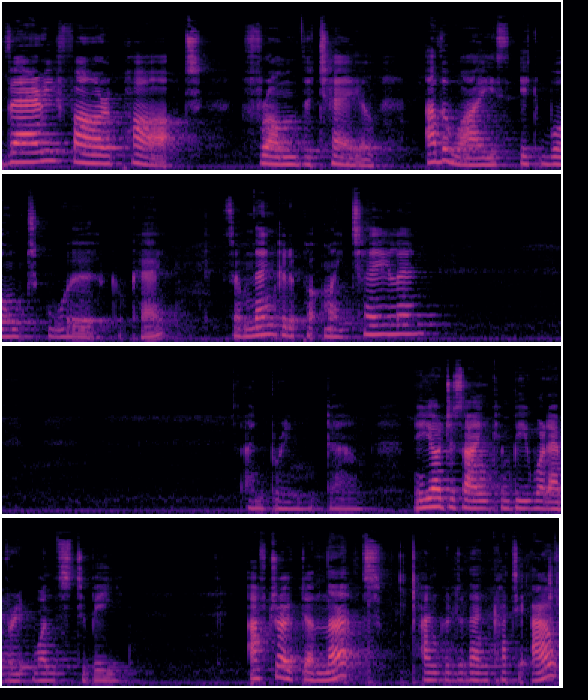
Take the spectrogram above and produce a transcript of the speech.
very far apart from the tail, otherwise it won't work, okay? So I'm then going to put my tail in and bring down. Now your design can be whatever it wants to be. After I've done that, I'm going to then cut it out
